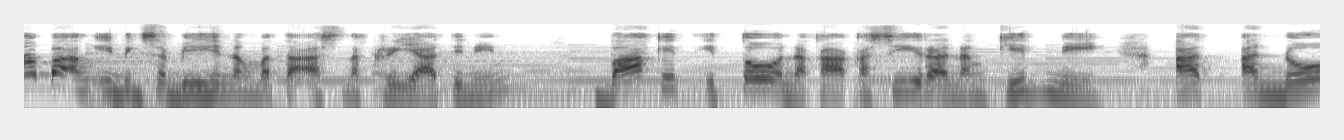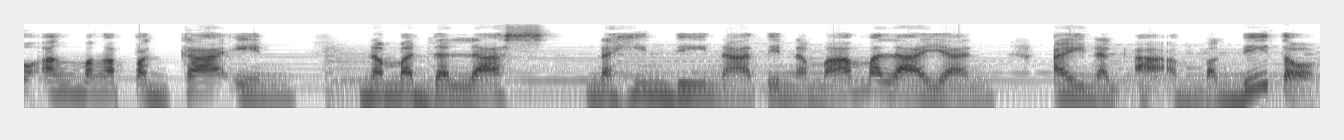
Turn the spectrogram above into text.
nga ba ang ibig sabihin ng mataas na creatinine? Bakit ito nakakasira ng kidney at ano ang mga pagkain na madalas na hindi natin namamalayan ay nag-aambag dito?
